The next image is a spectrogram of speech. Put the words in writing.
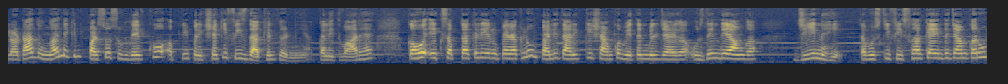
लौटा दूँगा, लेकिन परसों सुखदेव को अपनी परीक्षा की फ़ीस दाखिल करनी है। कल इतवार है। कहो, एक सप्ताह के लिए रुपए रख लूँ? पहली तारीख की शाम को वेतन मिल जाएगा। उस दिन दे आऊँगा। जी नहीं। तब उसकी फ़ीस का क्या इंतज़ाम करूँ?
